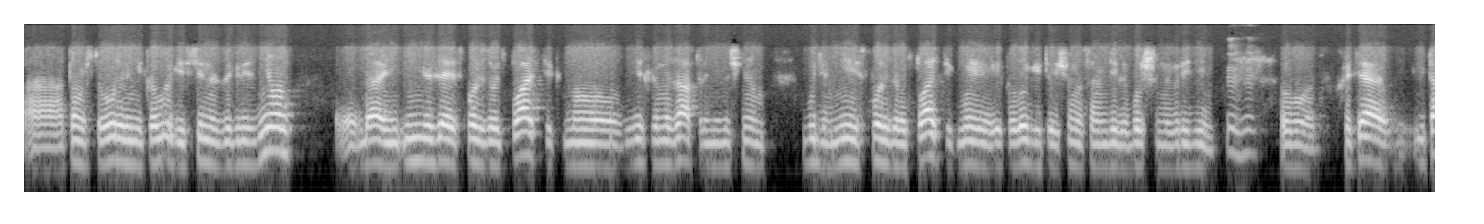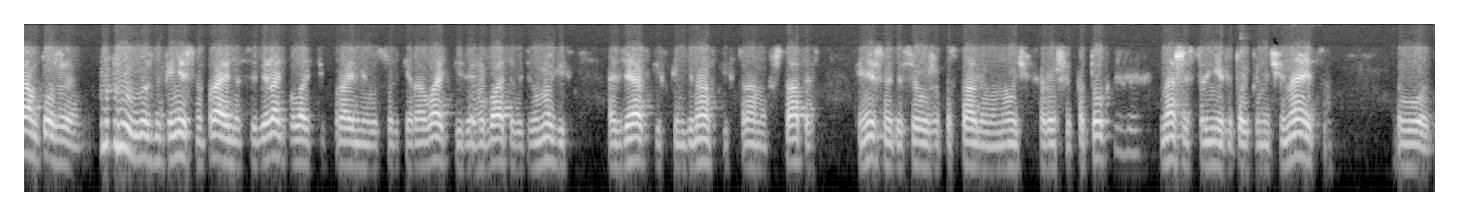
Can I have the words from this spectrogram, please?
а, о том, что уровень экологии сильно загрязнен, да, и нельзя использовать пластик, но если мы завтра не начнем, будем не использовать пластик, мы экологии-то еще на самом деле больше навредим. Вот. Хотя и там тоже нужно, конечно, правильно собирать пластик, правильно его сортировать, перерабатывать. Во многих азиатских, скандинавских странах, штатах, конечно, это все уже поставлено на очень хороший поток. В нашей стране это только начинается. Вот.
